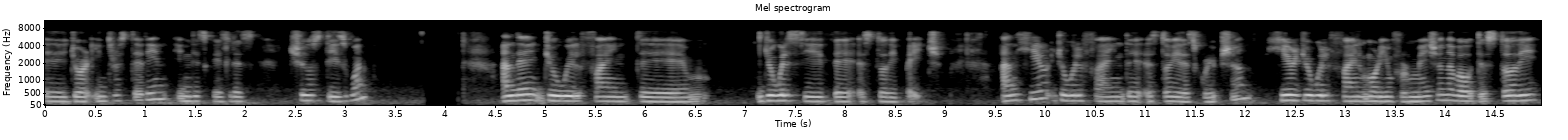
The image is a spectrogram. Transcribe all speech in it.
uh, you're interested in. In this case, let's choose this one. And then you will find the, you will see the study page. And here you will find the study description. Here you will find more information about the study,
